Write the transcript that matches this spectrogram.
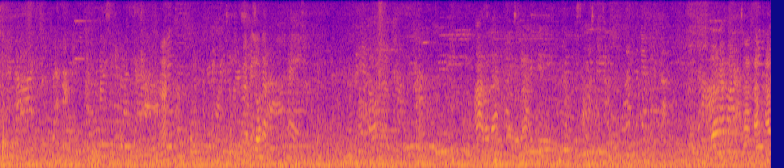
ฮะทำไมไม่ลดอะอ่าลดแล้วลดแล้วลดแล้วนะครับครับ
